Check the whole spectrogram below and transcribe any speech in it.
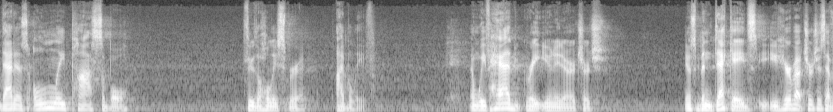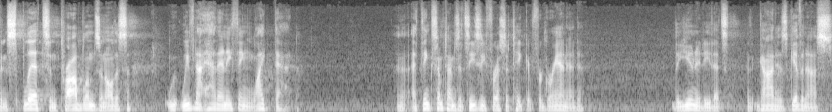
That is only possible through the Holy Spirit, I believe. And we've had great unity in our church. You know, it's been decades. You hear about churches having splits and problems and all this. We've not had anything like that. Uh, I think sometimes it's easy for us to take it for granted the unity that God has given us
